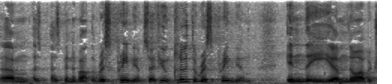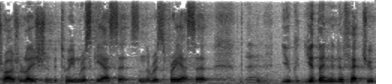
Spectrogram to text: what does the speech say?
um, has, has, been about the risk premium. So if you include the risk premium in the um, no arbitrage relation between risky assets and the risk free asset, then, you, you, then in effect you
